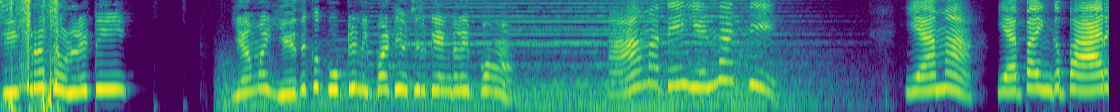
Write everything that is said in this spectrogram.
சீக்கிரம் சொல்லுடி. ஏமா எதுக்கு கூப்பிட்டு நிப்பாட்டி வச்சிருக்க எங்களை இப்போ? ஆமாட்டி என்னாச்சு? ஏமா ஏப்பா இங்க பாருங்க.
